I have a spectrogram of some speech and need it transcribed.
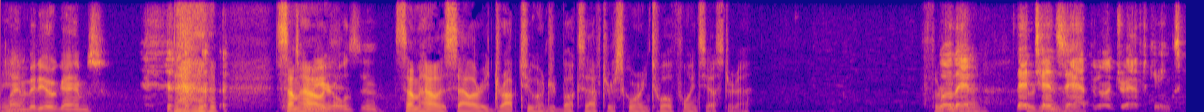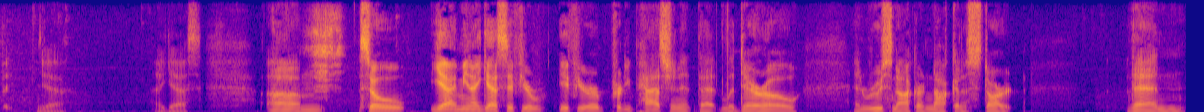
playing video games. somehow, year olds do. somehow his salary dropped 200 bucks after scoring 12 points yesterday. Well, that that 39. tends to happen on DraftKings, but Yeah, I guess. Um, so yeah, I mean, I guess if you're if you're pretty passionate that Lodeiro and Rusnak are not going to start, then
